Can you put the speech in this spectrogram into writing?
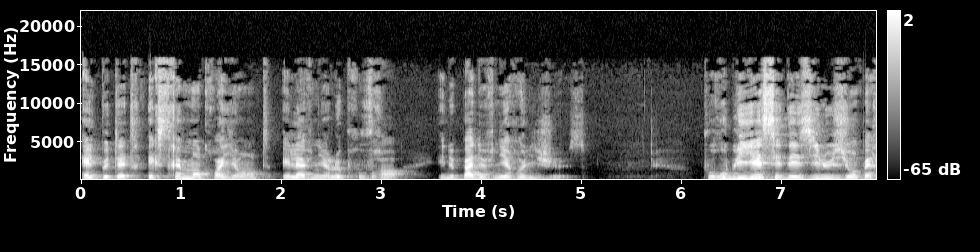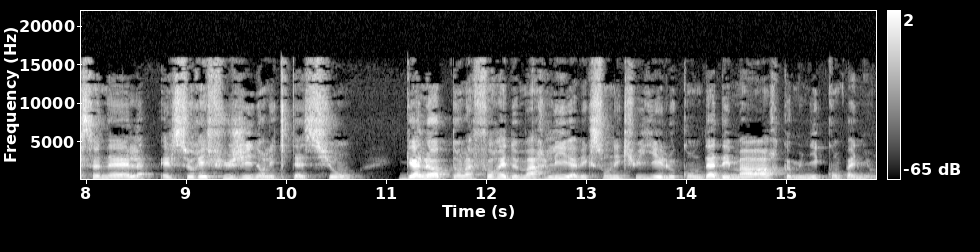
Elle peut être extrêmement croyante, et l'avenir le prouvera, et ne pas devenir religieuse. Pour oublier ses désillusions personnelles, elle se réfugie dans l'équitation, galope dans la forêt de Marly avec son écuyer le comte d'Adémar comme unique compagnon.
